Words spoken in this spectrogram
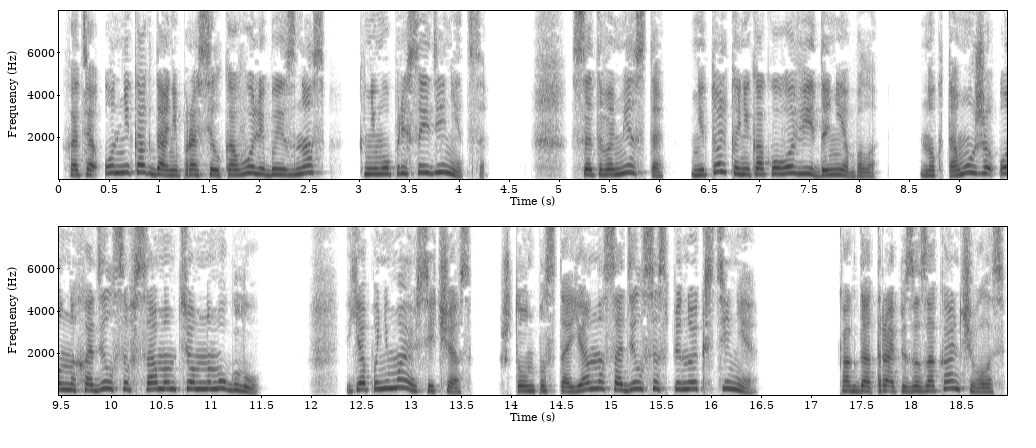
хотя он никогда не просил кого-либо из нас к нему присоединиться. С этого места не только никакого вида не было, но к тому же он находился в самом темном углу. Я понимаю сейчас, что он постоянно садился спиной к стене. Когда трапеза заканчивалась,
